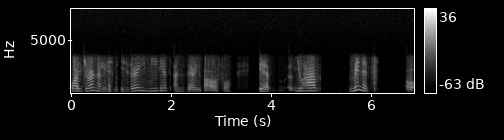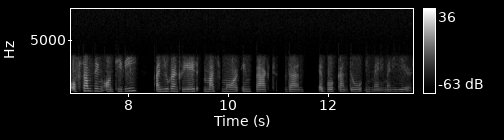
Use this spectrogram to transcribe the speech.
while journalism is very immediate and very powerful. you have minutes of something on TV, and you can create much more impact than a book can do in many, many years.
